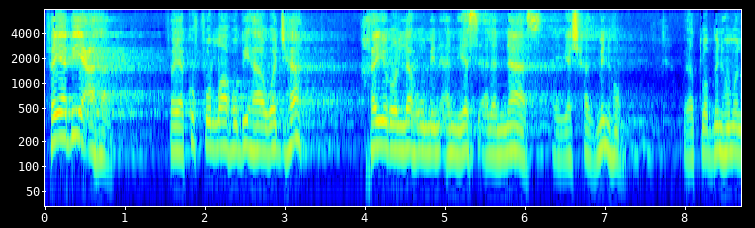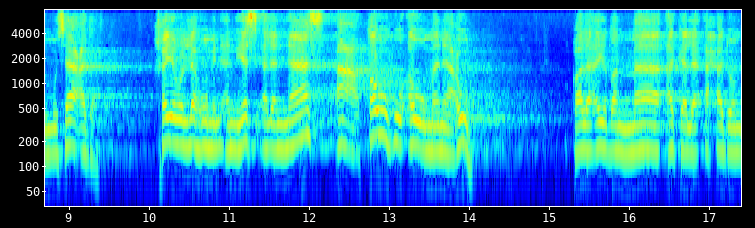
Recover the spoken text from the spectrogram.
فيبيعها فيكف الله بها وجهه خير له من أن يسأل الناس أي يشحذ منهم ويطلب منهم المساعدة خير له من أن يسأل الناس أعطوه أو منعوه. قال أيضا ما أكل أحد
